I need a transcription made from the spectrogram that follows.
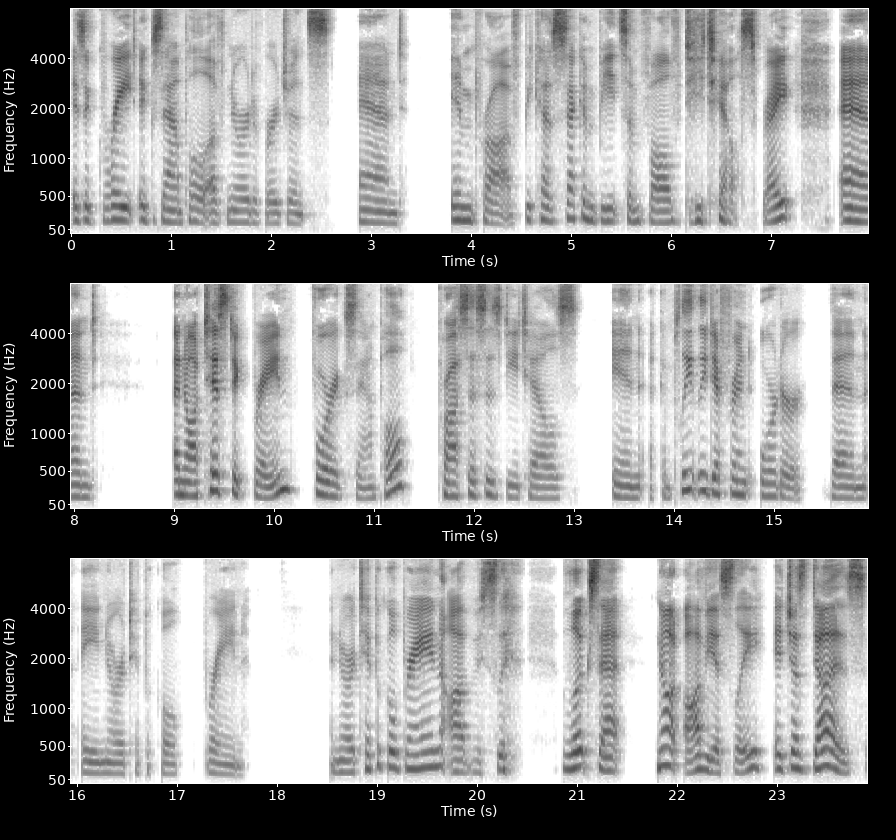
is a great example of neurodivergence and improv because second beats involve details, right? And an autistic brain, for example, processes details in a completely different order than a neurotypical brain. A neurotypical brain obviously looks at, not obviously, it just does,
